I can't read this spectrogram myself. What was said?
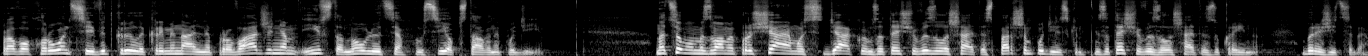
правоохоронці відкрили кримінальне провадження і встановлюються усі обставини події. На цьому ми з вами прощаємось. Дякуємо за те, що ви залишаєтесь першим подільським і за те, що ви залишаєтесь з Україною. Бережіть себе.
